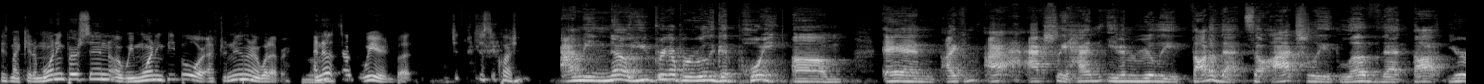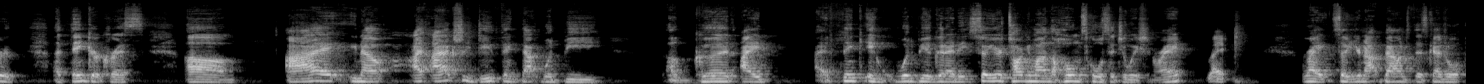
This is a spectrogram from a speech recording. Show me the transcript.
is my kid a morning person are we morning people or afternoon or whatever i know it sounds weird but j- just a question i mean no you bring up a really good point um and I can, I actually hadn't even really thought of that. So I actually love that thought. You're a thinker, Chris. Um, I, you know, I, I actually do think that would be a good, I, I think it would be a good idea. So you're talking about in the homeschool situation, right? right Right. So you're not bound to the schedule.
